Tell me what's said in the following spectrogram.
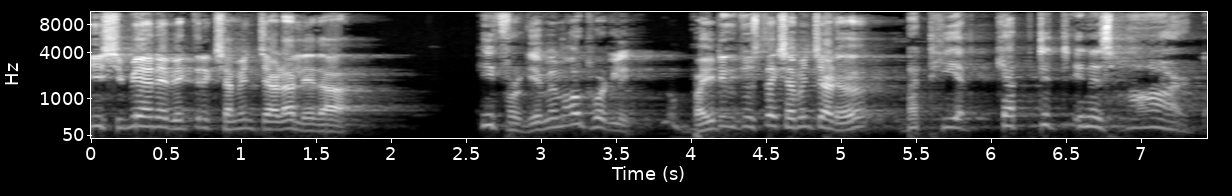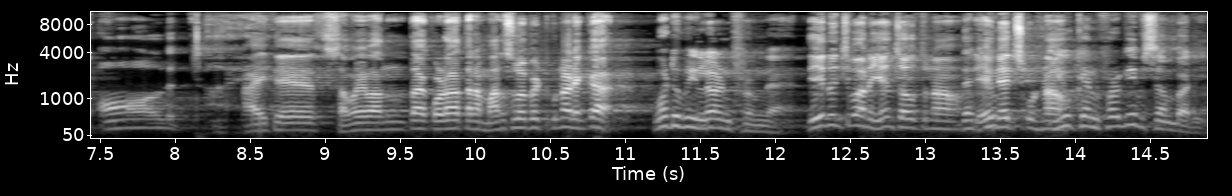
ఈ షిమియా అనే వ్యక్తిని క్షమించాడా లేదా? హి ఫర్గివ్ హిమ్ అవుట్వర్డ్లీ బయటికి చూస్తే క్షమించాడు. But he kept it in his heart all the time అయితే సమయం అంతా కూడా తన మనసులో పెట్టుకున్నాడు ఇంకా. What do we learn from that దేని నుంచి మనం ఏం చదువుతున్నాం? ఏం నేర్చుకుంటున్నాం? యు కెన్ ఫర్గివ్ సంబడి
